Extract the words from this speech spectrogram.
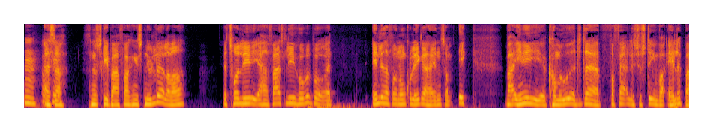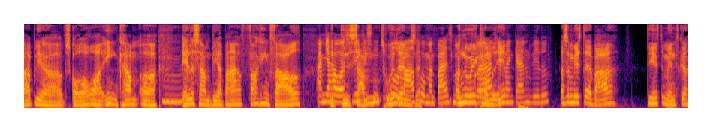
Mm. Okay. Altså, så nu skal I bare fucking snylte, eller hvad? Jeg troede lige, jeg havde faktisk lige håbet på, at endelig havde fået nogle kollegaer herinde, som ikke var inde i øh, kommet ud af det der forfærdelige system, hvor alle bare bliver skåret over en kam, og Mm. alle sammen bliver bare fucking farvet. Jamen, jeg har jo også samme virkelig sådan troet uddannelse. meget på, at man bare sådan Og nu er I gøre kommet det, ind. man gerne vil. Og så mister jeg bare de eneste mennesker,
